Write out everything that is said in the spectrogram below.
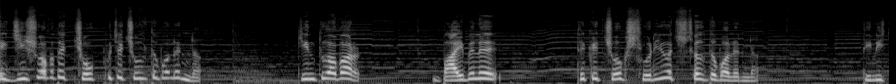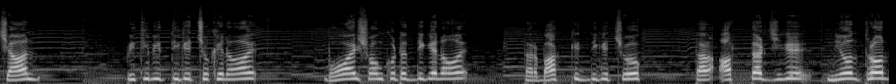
এই যিশু আমাদের চোখ বুঝে চলতে বলেন না। কিন্তু আবার বাইবেলে থেকে চোখ সরিয়েও চলতে বলেন না। তিনি চান পৃথিবীর দিকে চোখে নয়, ভয় সংকটের দিকে নয়, তার বাক্যের দিকে চোখ, তার আত্মার দিকে নিয়ন্ত্রণ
